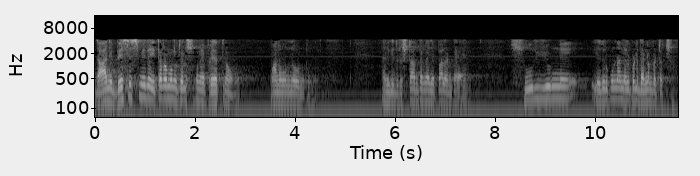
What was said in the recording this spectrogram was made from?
దాని బేసిస్ మీద ఇతరమును తెలుసుకునే ప్రయత్నం మానవుల్లో ఉంటుంది. దానికి దృష్టాంతంగా చెప్పాలంటే సూర్యుణ్ణి ఎదురుకుండా నిలబడి దండం పెట్టచ్చు.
